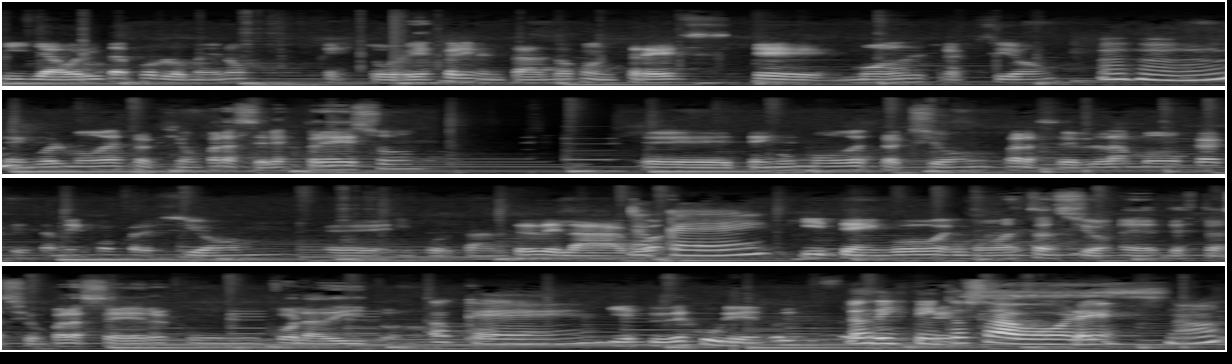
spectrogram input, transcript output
y ya ahorita por lo menos estoy experimentando con tres eh, modos de extracción. Tengo el modo de extracción para hacer expreso, eh, tengo un modo de extracción para hacer la moca, que es también compresión eh, importante del agua. Y tengo el modo de extracción, eh, de extracción para hacer un coladito. ¿no? Y estoy descubriendo los, distintos sabores, ¿no?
